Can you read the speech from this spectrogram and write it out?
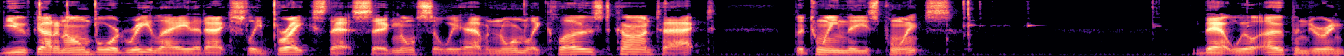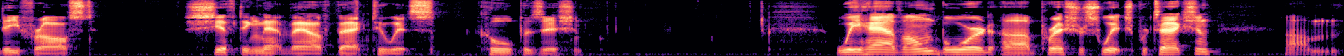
you've got an onboard relay that actually breaks that signal. So we have a normally closed contact between these points that will open during defrost, shifting that valve back to its cool position. We have onboard uh, pressure switch protection um,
